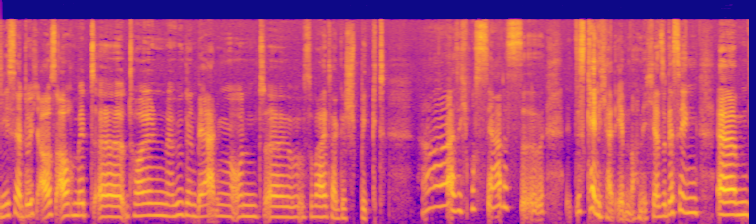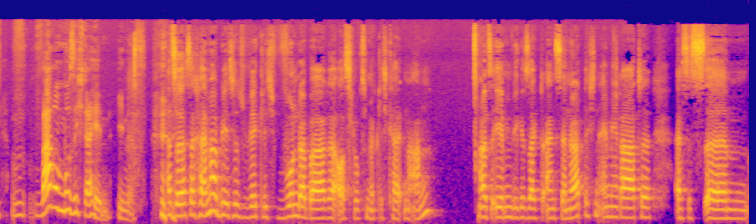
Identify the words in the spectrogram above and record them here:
die ist ja durchaus auch mit äh, tollen Hügeln, Bergen und äh, so weiter gespickt. Ah, also ich muss, ja, das, äh, das kenne ich halt eben noch nicht. Also deswegen, ähm, warum muss ich dahin, Ines? Also das Sachheimer bietet wirklich wunderbare Ausflugsmöglichkeiten an. Also eben, wie gesagt, eins der nördlichen Emirate. Es ist ähm,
